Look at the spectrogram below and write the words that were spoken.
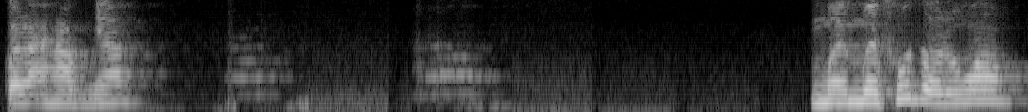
Qua lại học nhá. 10 10 phút rồi đúng không?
